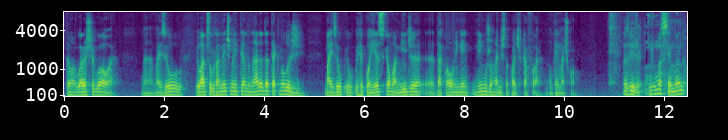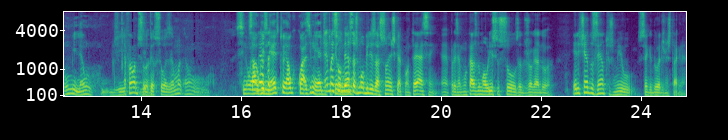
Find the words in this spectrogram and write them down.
Então agora chegou a hora. Né? Mas eu, eu absolutamente não entendo nada da tecnologia. Mas eu, eu reconheço que é uma mídia eh, da qual ninguém, nenhum jornalista pode ficar fora. Não tem mais como. Mas veja, em uma semana, um milhão de, é, um de pessoas. É, uma, é um, se não é são é algo dessa... inédito, é algo quase inédito. É, mas são mundo. dessas mobilizações que acontecem, é, por exemplo, no caso do Maurício Souza, do jogador. Ele tinha 200 mil seguidores no Instagram.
